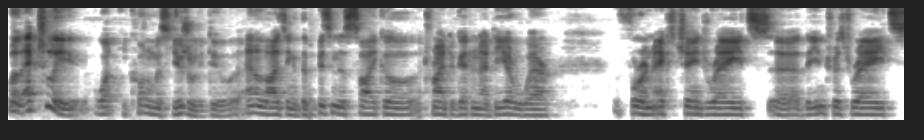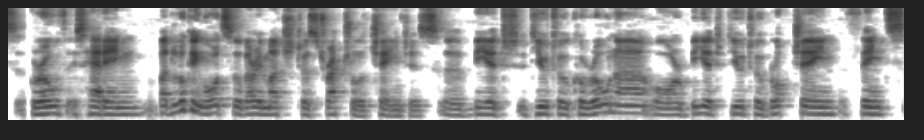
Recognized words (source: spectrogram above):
Well, actually, what economists usually do, analyzing the business cycle, trying to get an idea where foreign exchange rates, uh, the interest rates, growth is heading, but looking also very much to structural changes, uh, be it due to Corona or be it due to blockchain things.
